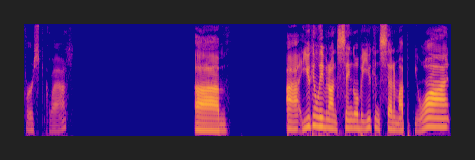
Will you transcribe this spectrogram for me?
first class. Um, uh, you can leave it on single, but you can set them up if you want.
